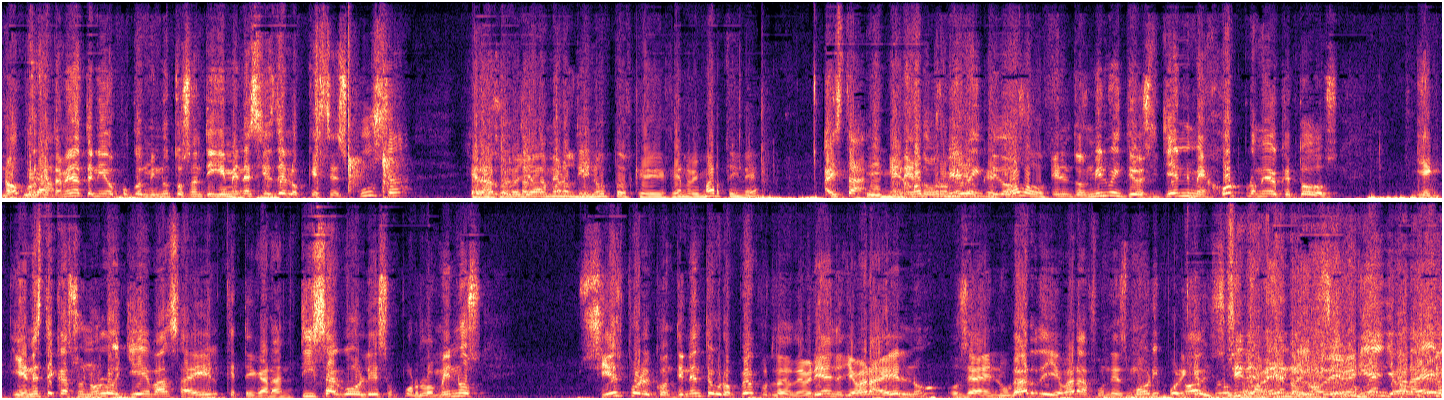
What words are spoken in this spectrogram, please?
¿no? Porque Mira. también ha tenido pocos minutos Santi Jiménez y es de lo que se excusa Pero Gerardo solo Tata lleva menos minutos que Henry Martin, ¿eh? Ahí está, Y en el mejor promedio que 2022. todos. En el 2022, y tiene mejor promedio que todos. Y en, y en este caso no lo llevas a él, que te garantiza goles, o por lo menos, si es por el continente europeo, pues lo deberían de llevar a él, ¿no? O sea, en lugar de llevar a Funes Mori, por Ay, ejemplo, sí, lo deberían, lo deberían llevar a él.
